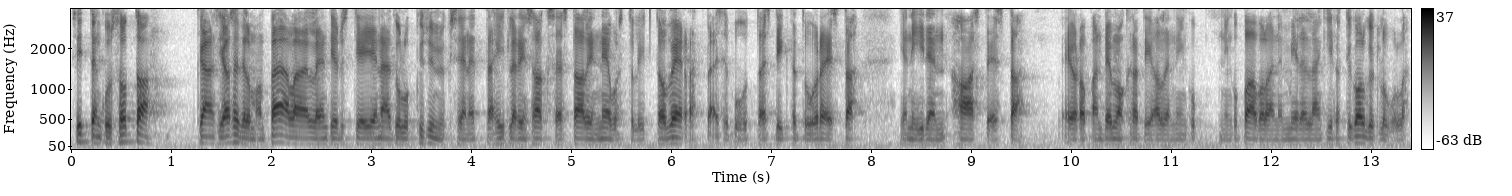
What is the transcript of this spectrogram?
sitten kun sota käänsi asetelman päälailleen. Tietysti ei enää tullut kysymykseen, että Hitlerin Saksa ja Stalin neuvostoliittoa verrattaisiin puhuttaisiin diktatuureista ja niiden haasteesta Euroopan demokratialle, niin kuin, niin kuin Paavalainen mielellään kirjoitti 30-luvulla.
